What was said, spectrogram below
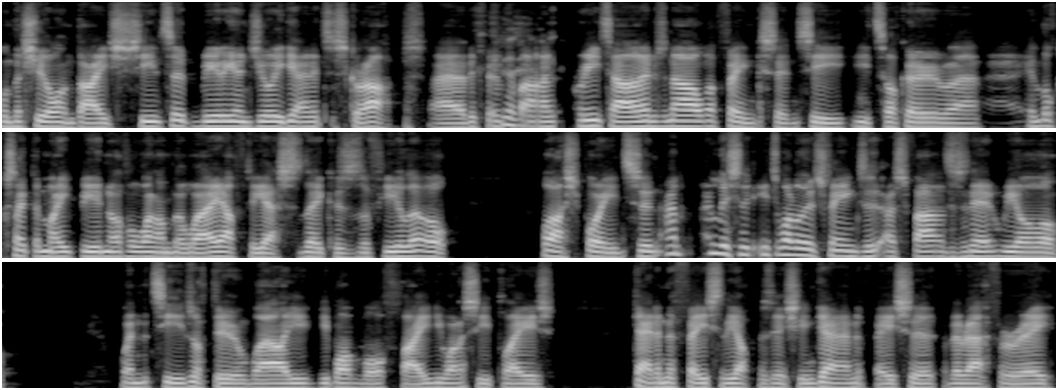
under Sean Dyche seem to really enjoy getting into scraps. Uh, they've been banned three times now, I think, since he, he took over. Uh, it looks like there might be another one on the way after yesterday because there's a few little flashpoints. And, and, and listen, it's one of those things as fans, isn't it? We all, when the team's not doing well, you, you want more fight. You want to see players get in the face of the opposition, get in the face of the referee.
